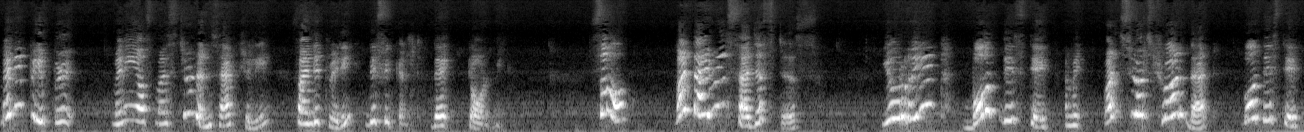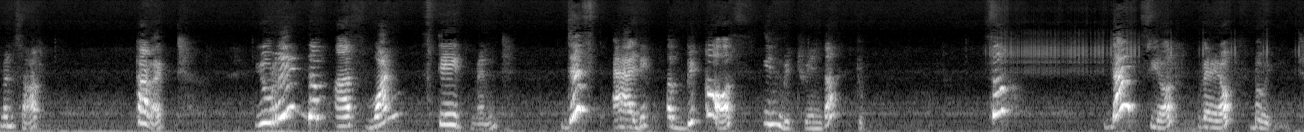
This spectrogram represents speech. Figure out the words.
many people, many of my students actually find it very difficult, they told me. So, what I will suggest is, you read both these statements, I mean, once you are sure that both these statements are correct, you read them as one statement, just adding a because in between the two. So, that's your way of doing it.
